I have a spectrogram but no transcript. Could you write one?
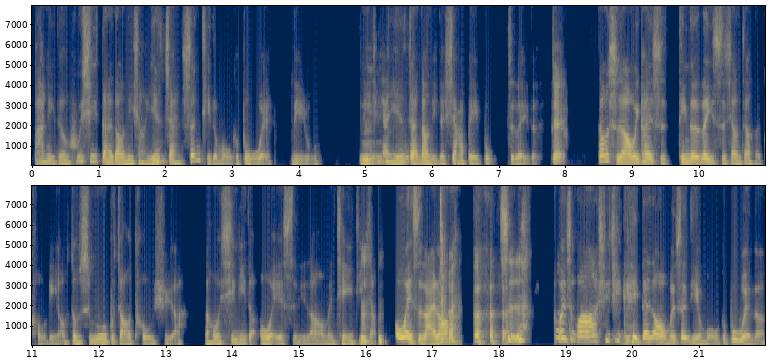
把你的呼吸带到你想延展身体的某个部位，例如你想延展到你的下背部之类的。对，当时啊，我一开始听的类似像这样的口令哦，总是摸不着头绪啊。然后我心里的 OS，你知道，我们前一集讲 OS 来了，是 为什么吸气可以带到我们身体的某个部位呢？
